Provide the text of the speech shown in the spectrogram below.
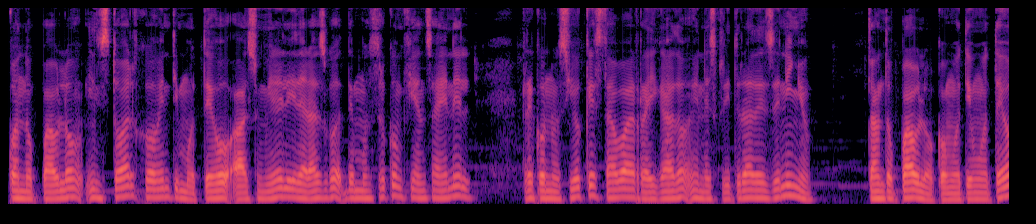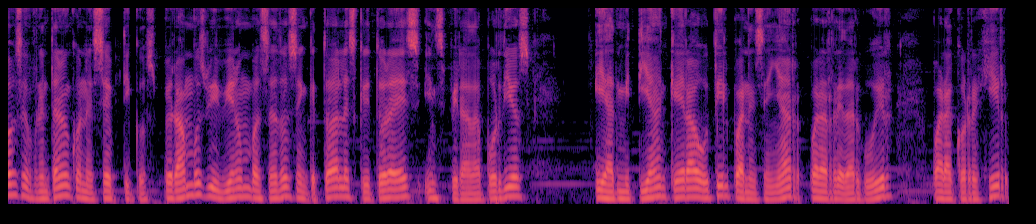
Cuando Pablo instó al joven Timoteo a asumir el liderazgo, demostró confianza en él. Reconoció que estaba arraigado en la escritura desde niño. Tanto Pablo como Timoteo se enfrentaron con escépticos, pero ambos vivieron basados en que toda la escritura es inspirada por Dios y admitían que era útil para enseñar, para redarguir, para corregir,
